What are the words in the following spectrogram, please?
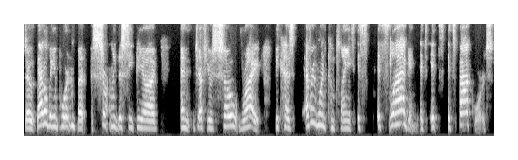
So that'll be important, but certainly the CPI. And Jeff, you're so right because everyone complains it's it's lagging, it's it's it's backwards.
